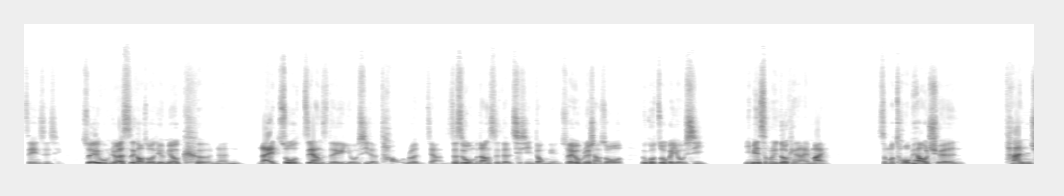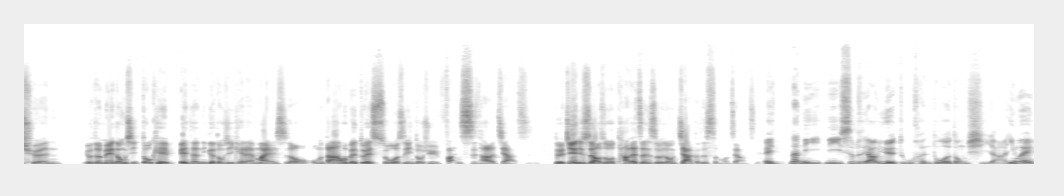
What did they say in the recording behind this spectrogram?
这件事情。所以我们就在思考说，有没有可能？来做这样子的一个游戏的讨论，这样子，这是我们当时的起心动念，所以我们就想说，如果做个游戏，里面什么东西都可以来卖，什么投票权、碳权，有的没东西都可以变成一个东西可以来卖的时候，我们大家会不会对所有事情都去反思它的价值？对，今天去思考说，它在真实社会中价格是什么？这样子。哎，那你你是不是要阅读很多的东西呀？因为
